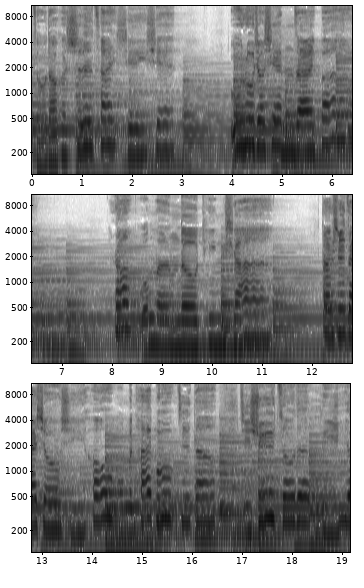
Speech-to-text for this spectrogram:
走到何时才歇一歇？不如就现在吧，让我们都停下。但是在休息后，我们还不知道。继续走的理由，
